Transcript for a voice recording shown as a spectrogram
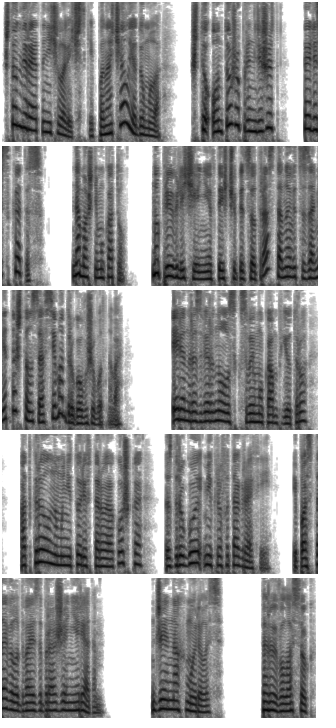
что он, вероятно, нечеловеческий. Поначалу я думала, что он тоже принадлежит Телис Кэтес, домашнему коту. Но при увеличении в 1500 раз становится заметно, что он совсем от другого животного. Эрин развернулась к своему компьютеру, открыла на мониторе второе окошко с другой микрофотографией и поставила два изображения рядом. Джейн нахмурилась. Второй волосок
